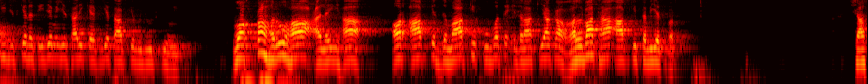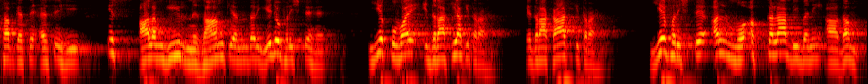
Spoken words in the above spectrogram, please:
کی جس کے نتیجے میں یہ ساری کیفیت آپ کے وجود کی ہوئی۔ وہ قہروہا علیہ اور آپ کے دماغ کی قوت ادراکیہ کا غلبہ تھا آپ کی طبیعت پر۔ شاہ صاحب کہتے ہیں، ایسے ہی اس عالمگیر نظام کے اندر یہ جو فرشتے ہیں، یہ قوائے ادراکیہ کی طرح ہے ادراکات کی طرح ہے یہ فرشتے المعکلا بھی بنی آدم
